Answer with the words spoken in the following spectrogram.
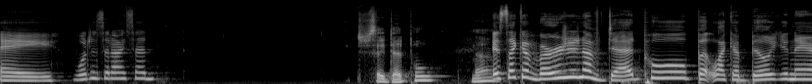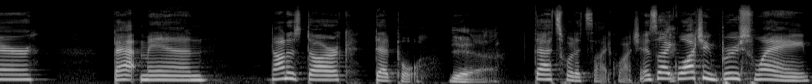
a what is it i said Did you say Deadpool? No. It's like a version of Deadpool, but like a billionaire Batman, not as dark, Deadpool. yeah. That's what it's like watching. It's like watching Bruce Wayne,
